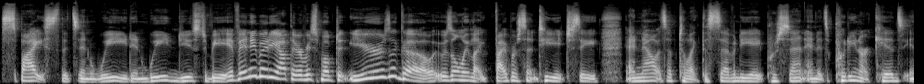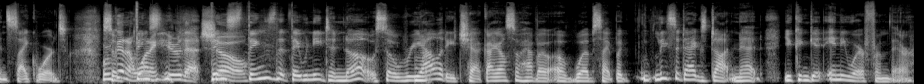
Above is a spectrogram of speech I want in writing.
spice that's in weed. And weed used to be, if anybody out there ever smoked it years ago, it was only like 5% THC. And now it's up to like the 78%. And it's putting our kids in psych wards. We're gonna wanna hear that things- show. Things, that they need to know. So, reality check. I also have a, a website, but lisadaggs.net, you can get anywhere from there.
